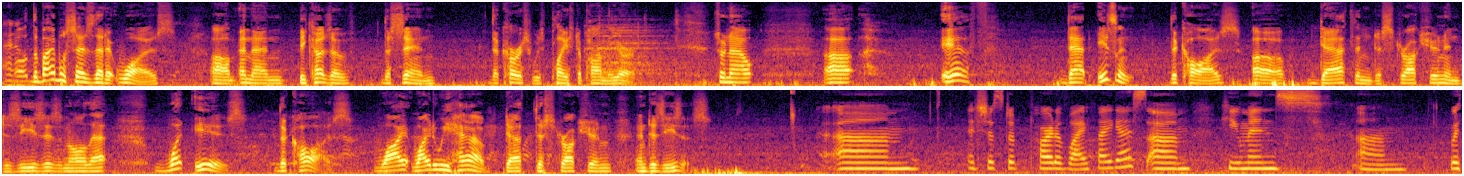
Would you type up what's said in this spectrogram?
I don't, Well, the Bible says that it was, um, and then because of the sin, the curse was placed upon the earth. So now, uh, if that isn't the cause of death and destruction and diseases and all that, what is the cause? Why why do we have death, destruction, and diseases? Um, it's just a part of life, I guess. Um, humans, um, with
